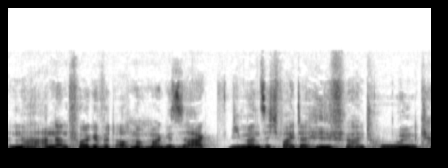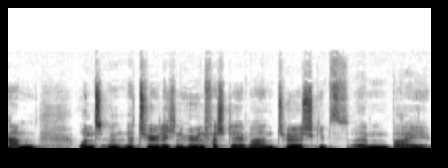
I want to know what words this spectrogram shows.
in einer anderen Folge wird auch nochmal gesagt, wie man sich weiter Hilfe halt holen kann. Und äh, natürlich einen höhenverstellbaren Tisch gibt's ähm, bei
